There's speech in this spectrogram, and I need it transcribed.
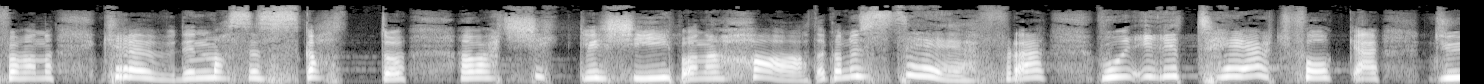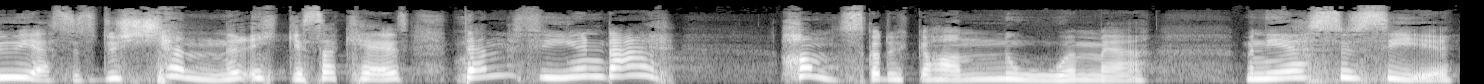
for han har krevd inn masse skatt og har vært skikkelig kjip og han er hata. Kan du se for deg hvor irritert folk er? Du, Jesus, du kjenner ikke Sakkeus. Den fyren der, han skal du ikke ha noe med. Men Jesus sier,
